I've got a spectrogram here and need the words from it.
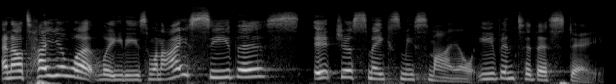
And I'll tell you what, ladies, when I see this, it just makes me smile, even to this day.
